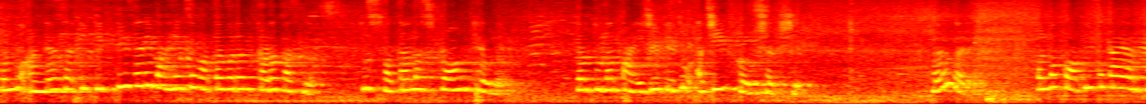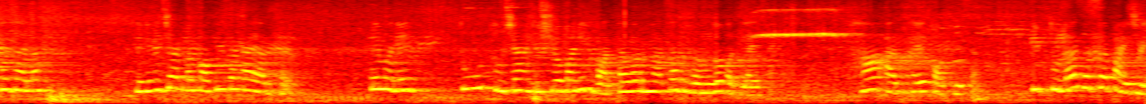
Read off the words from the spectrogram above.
पण तू अंड्यासाठी किती जरी बाहेरचं वातावरण कडक असलं तू स्वतःला स्ट्रॉंग ठेवलं तर तुला पाहिजे ते तू अचीव करू शकशील. बरोबर आहे? पण मग कॉफीचा काय अर्थ झाला? तिने विचारलं कॉफीचा काय अर्थ? आहे ते म्हणे तू तुझ्या हिशोबाने वातावरणाचा रंग बदलायचा हा अर्थ आहे कॉफीचा की तुला जसं पाहिजे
